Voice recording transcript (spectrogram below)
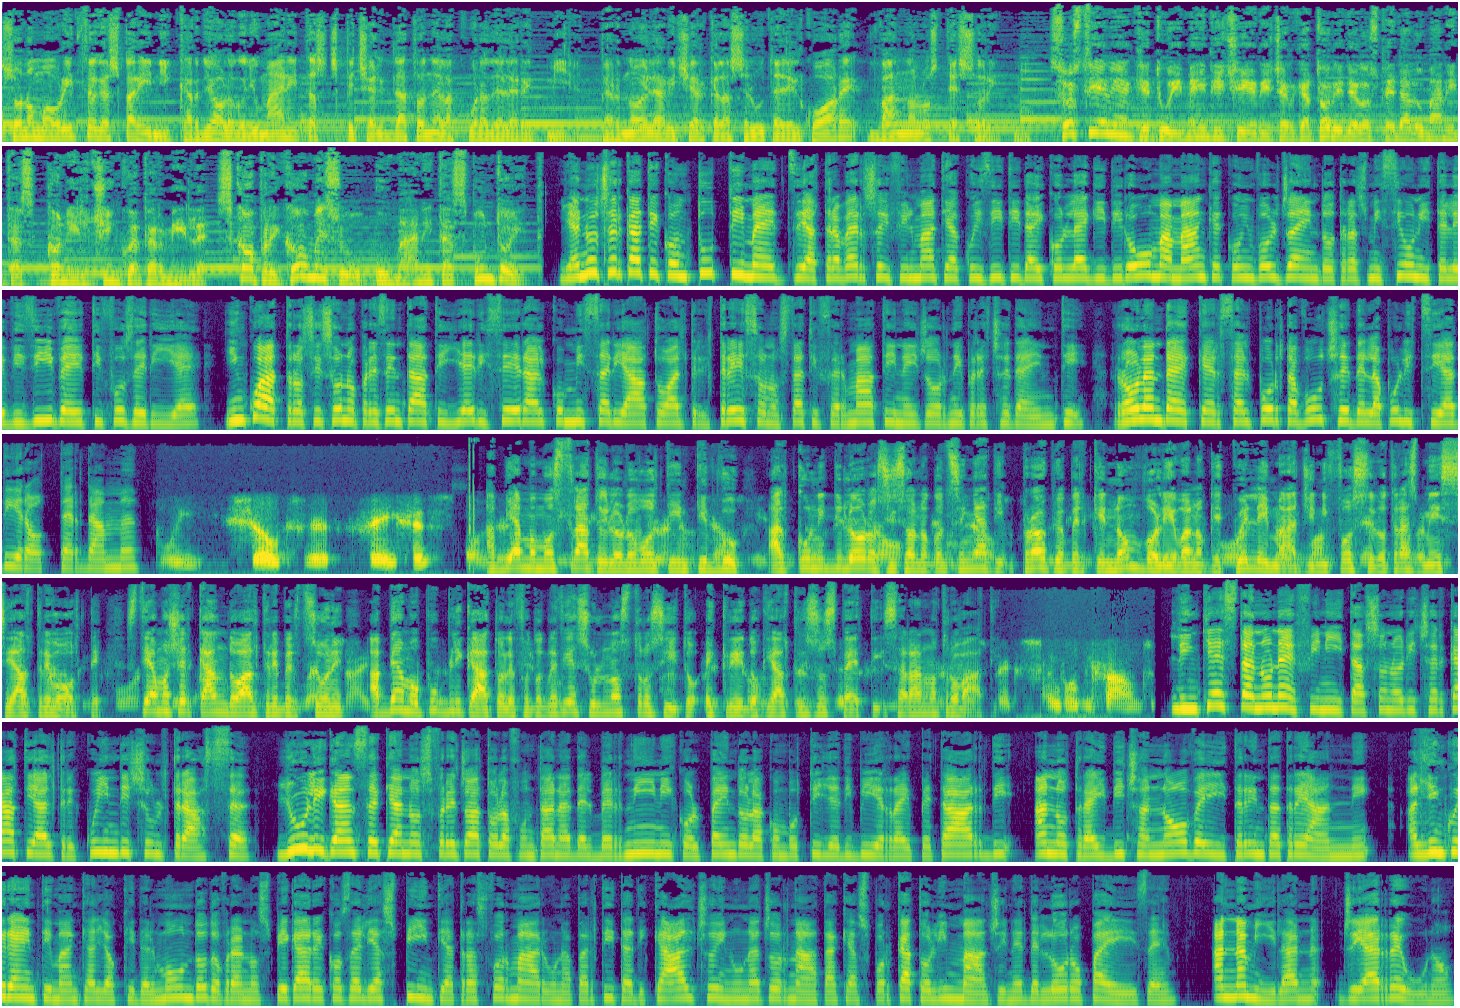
Sono Maurizio Gasparini, cardiologo di Humanitas specializzato nella cura delle aritmie. Per noi la ricerca e la salute del cuore vanno allo stesso ritmo. Sostieni anche tu i medici e i ricercatori dell'ospedale Humanitas con il 5 per 1000. Scopri come su humanitas.it. Li hanno cercati con tutti i mezzi attraverso i filmati acquisiti dai colleghi di Roma, ma anche coinvolgendo trasmissioni televisive e tifoserie. In quattro si sono presentati ieri sera al commissariato, altri tre sono stati fermati nei giorni precedenti. Roland Eckers è il portavoce della polizia di Rotterdam. Abbiamo mostrato i loro volti in tv, alcuni di loro si sono consegnati proprio perché non volevano che quelle immagini fossero trasmesse altre volte. Stiamo cercando altre persone, abbiamo pubblicato le fotografie sul nostro sito e credo che altri sospetti saranno trovati. L'inchiesta non è finita, sono ricercati altri 15 ultras. Gli hooligans che hanno sfregiato la fontana del Bernini colpendola con bottiglie di birra e petardi hanno tra i 19 e i 33 anni. Agli inquirenti, ma anche agli occhi del mondo, dovranno spiegare cosa li ha spinti a trasformare una partita di calcio in una giornata che ha sporcato l'immagine del loro paese. Anna Milan, GR1.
